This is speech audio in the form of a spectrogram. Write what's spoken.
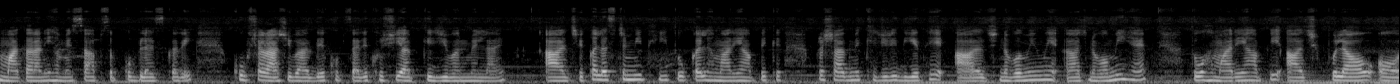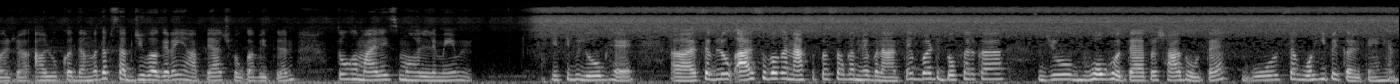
माता रानी हमेशा आप सबको ब्लेस करे। खूब सारा आशीर्वाद दे, खूब सारी खुशी आपके जीवन में लाए। आज कल अष्टमी थी तो कल हमारे यहाँ पे प्रसाद में खिचड़ी दिए थे। आज नवमी में, आज नवमी है तो हमारे यहाँ पे आज पुलाव और आलू का दम मतलब सब्ज़ी वगैरह यहाँ पे आज होगा वितरण। तो हमारे इस मोहल्ले में जितने भी लोग हैं सब लोग आज सुबह का नाश्ता तो सब घर में बनाते हैं बट दोपहर का जो भोग होता है प्रसाद होता है वो सब वहीं पे करते हैं।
